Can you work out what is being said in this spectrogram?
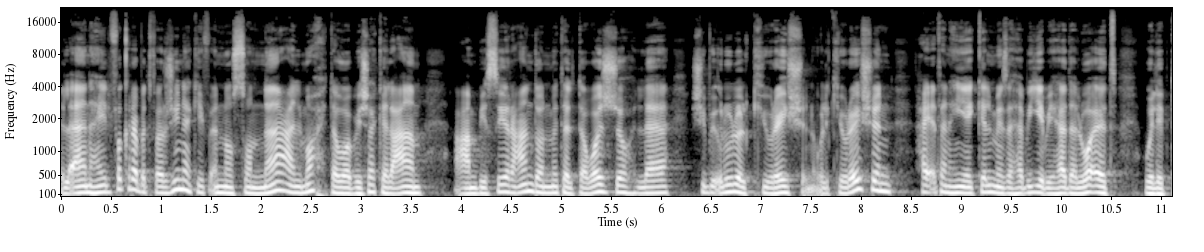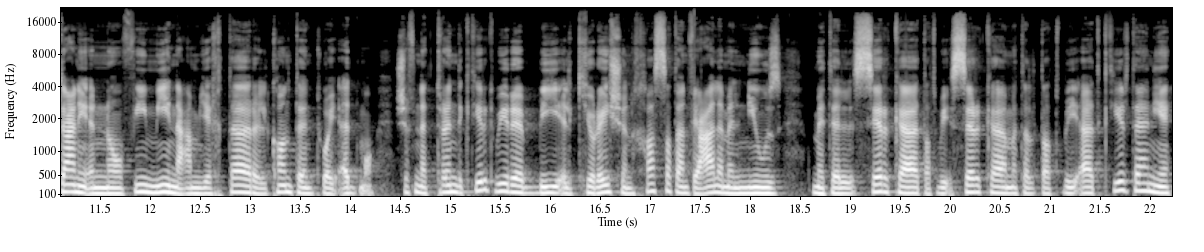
الآن هي الفكرة بتفرجينا كيف إنه صناع المحتوى بشكل عام عم بيصير عندهم مثل توجه لشي بيقولوا له ال curation وال curation حقيقه هي كلمة ذهبية بهذا الوقت واللي بتعني إنه في مين عم يختار ال content ويقدمه. شفنا ترند كتير كبيرة بال curation خاصة في عالم ال news مثل Circa تطبيق Circa مثل تطبيقات كتير تانية.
